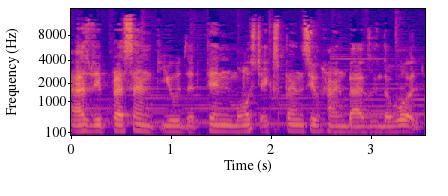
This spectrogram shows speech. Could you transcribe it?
as we present you the 10 most expensive handbags in the world.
